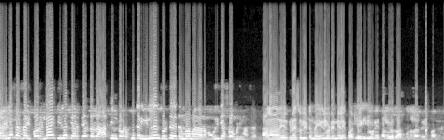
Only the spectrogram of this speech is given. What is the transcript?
சார் இல்ல சார் சார் இப்போ ரெண்டாயிரத்தி இருபத்தி ஆறு தேர்தல்ல அதிமுக கூட்டணி இல்லைன்னு சொல்லிட்டு இதன் மூலமா நம்ம உறுதியா சொல்ல முடியுமா சார்? நாங்க தான் ஏற்கனவே சொல்லிட்டோமே. எங்களுடைய நிலைப்பாட்டில் எங்களுடைய தலைவர் தான் முதல்வர் வேட்பாளர்.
